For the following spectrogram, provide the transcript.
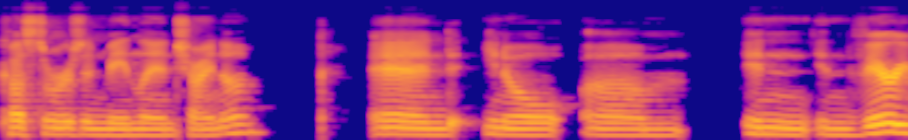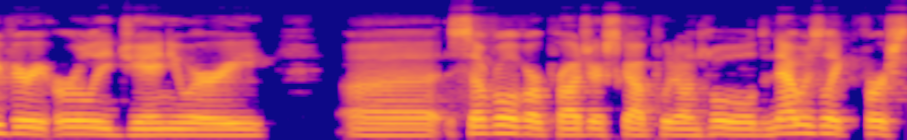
customers in mainland China, and you know, um, in in very very early January, uh, several of our projects got put on hold, and that was like first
